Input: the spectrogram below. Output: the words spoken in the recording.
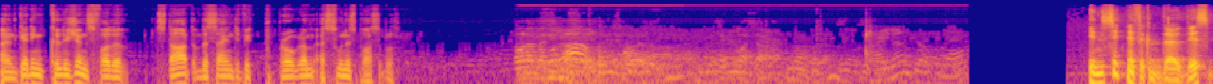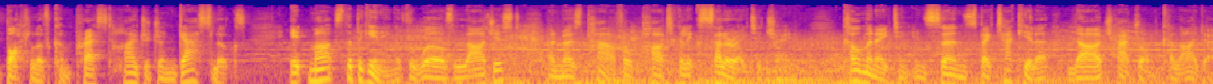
and getting collisions for the start of the scientific program as soon as possible. Insignificant though this bottle of compressed hydrogen gas looks, it marks the beginning of the world's largest and most powerful particle accelerator chain, culminating in CERN's spectacular Large Hadron Collider.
